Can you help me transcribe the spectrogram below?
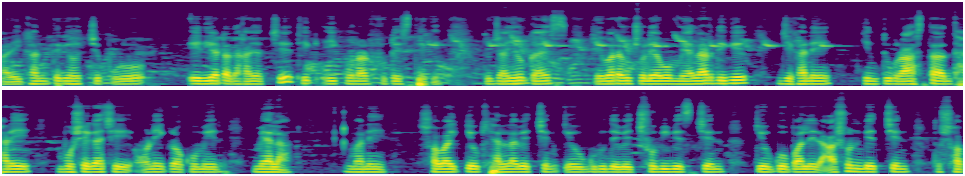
আর এইখান থেকে হচ্ছে পুরো এরিয়াটা দেখা যাচ্ছে ঠিক এই কোনার ফুটেজ থেকে। তো যাই হোক গাইস এবার আমি চলে যাব মেলার দিকে, যেখানে কিন্তু রাস্তার ধারে বসে গেছে অনেক রকমের মেলা। মানে সবাই কেউ খেলনা বেচছেন, কেউ গুরুদেবের ছবি বেচছেন, কেউ গোপালের আসন বেচছেন। তো সব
